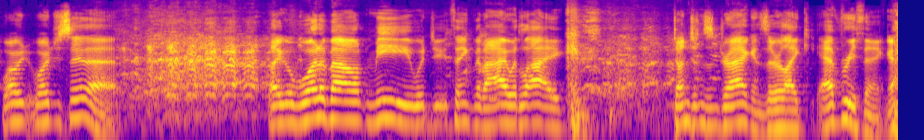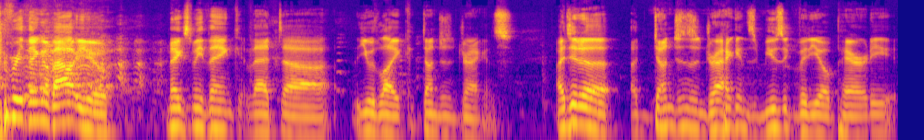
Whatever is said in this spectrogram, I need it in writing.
Why would, why would you say that?" Like, what about me would you think that I would like? Dungeons and Dragons. They're like everything. Everything about you makes me think that uh, you would like Dungeons and Dragons. I did a, a Dungeons and Dragons music video parody.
